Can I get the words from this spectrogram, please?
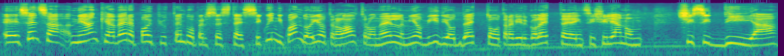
eh, senza neanche avere poi più tempo per se stessi. Quindi quando io tra l'altro nel mio video ho detto tra virgolette in siciliano ci si dia,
